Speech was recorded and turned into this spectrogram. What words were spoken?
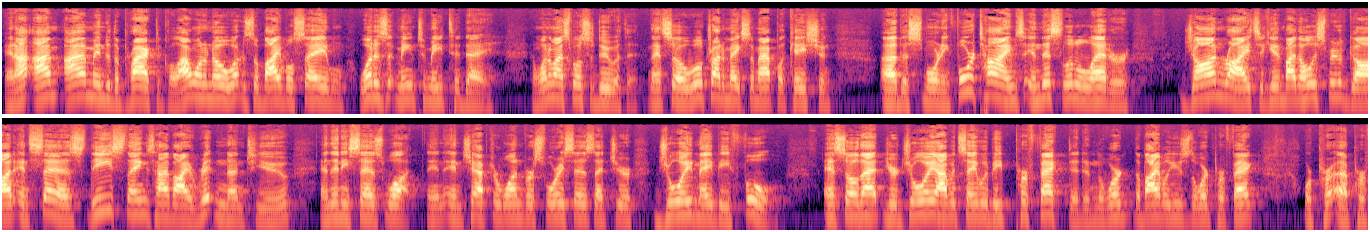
And I, I'm, I'm into the practical. I want to know what does the Bible say and what does it mean to me today? And what am I supposed to do with it? And so we'll try to make some application uh, this morning. Four times in this little letter, John writes, again by the Holy Spirit of God, and says, These things have I written unto you. And then he says, What? In, in chapter 1, verse 4, he says, That your joy may be full. And so that your joy, I would say, would be perfected. And the, word, the Bible uses the word perfect or per, uh, per,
